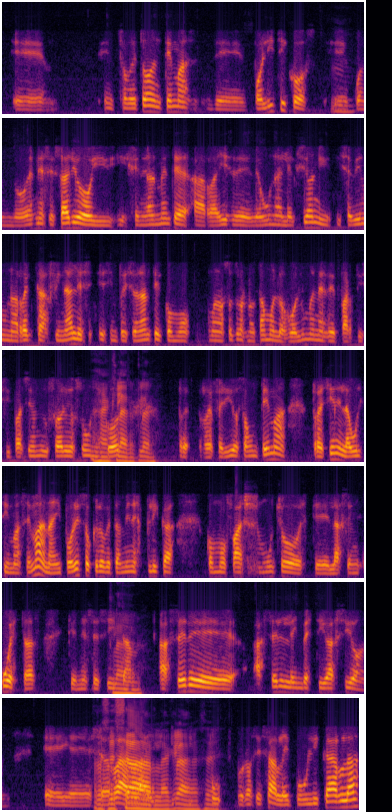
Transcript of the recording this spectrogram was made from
sobre todo en temas de políticos, eh, mm. cuando es necesario y, generalmente a raíz de, una elección y, se viene una recta final es, impresionante como, nosotros notamos los volúmenes de participación de usuarios únicos referidos a un tema recién en la última semana. Y por eso creo que también explica cómo fallan mucho este, las encuestas que necesitan hacer eh, hacer la investigación eh, procesarla, claro, procesarla y publicarla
